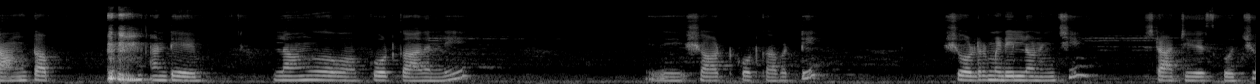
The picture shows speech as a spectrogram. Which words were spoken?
లాంగ్ టాప్ అంటే లాంగ్ కోట్ కాదండి. ఇది షార్ట్ కోట్ కాబట్టి షోల్డర్ మిడిల్లో నుంచి స్టార్ట్ చేసుకోవచ్చు.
